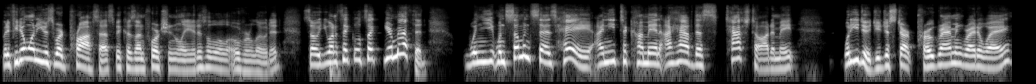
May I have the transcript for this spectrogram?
But if you don't want to use the word process because unfortunately it is a little overloaded so you want to think well it's like your method. When you when someone says hey i need to come in i have this task to automate what do you do? Do you just start programming right away?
